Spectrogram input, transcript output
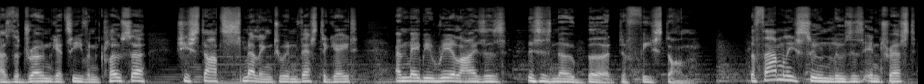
As the drone gets even closer, she starts smelling to investigate and maybe realizes this is no bird to feast on. The family soon loses interest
